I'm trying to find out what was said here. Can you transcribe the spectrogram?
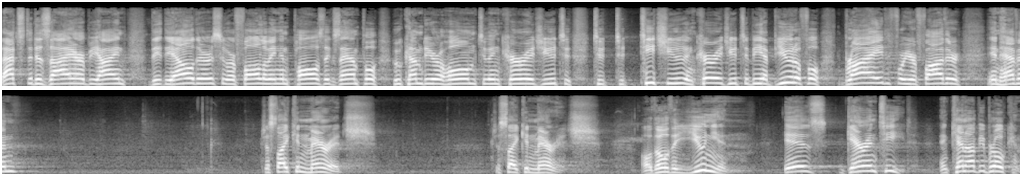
That's the desire behind the, the elders who are following in Paul's example, who come to your home to encourage you, to, to, to teach you, encourage you to be a beautiful bride for your Father in heaven. Just like in marriage, just like in marriage, although the union is guaranteed and cannot be broken,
